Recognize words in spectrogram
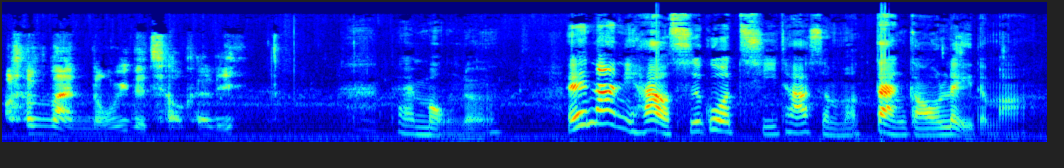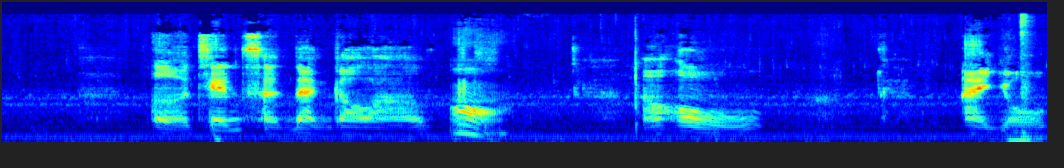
满满浓郁的巧克力，太猛了。哎，那你还有吃过其他什么蛋糕类的吗？呃，千层蛋糕啊，哦，然后奶油。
